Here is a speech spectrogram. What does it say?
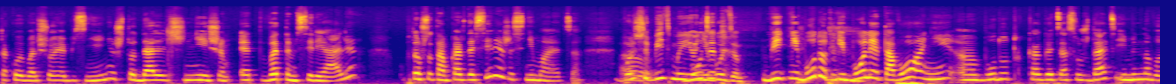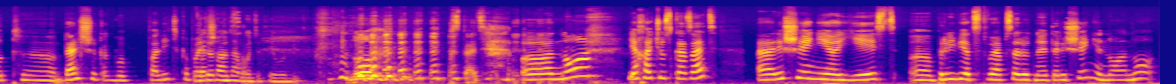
такое большое объяснение, что дальнейшем в этом сериале потому что там каждая серия же снимается. Больше бить мы ее не будем. Бить не будут, и более того, они э, будут, как говорится, осуждать именно вот э, дальше, как бы политика пойдет. Дальше она будет его бить. Но, кстати, э, но я хочу сказать, решение есть, приветствую абсолютно это решение, но оно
